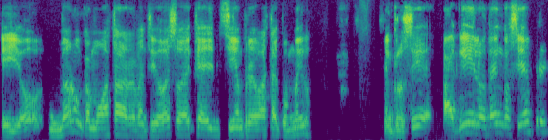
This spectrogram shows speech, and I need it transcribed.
Y yo, no, nunca me voy a estar arrepentido de eso, es que él siempre va a estar conmigo. Inclusive aquí lo tengo siempre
